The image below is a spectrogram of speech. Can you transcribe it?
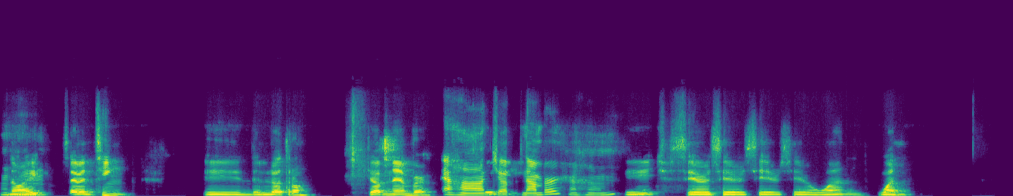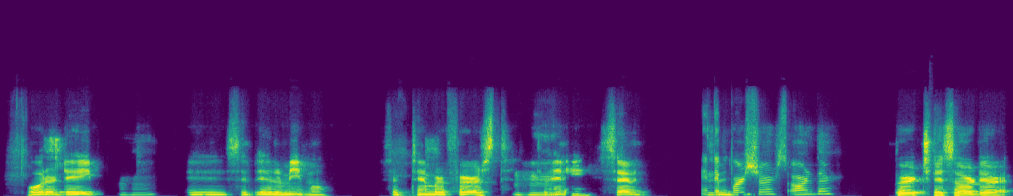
no, Mhm. I- 17. Y del otro, job number, Uh-huh, job number. Uh-huh. H zero zero zero zero one one. Order date Uh-huh. es el mismo. September 1st, Mhm. 27. And the purchase order. Purchase order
